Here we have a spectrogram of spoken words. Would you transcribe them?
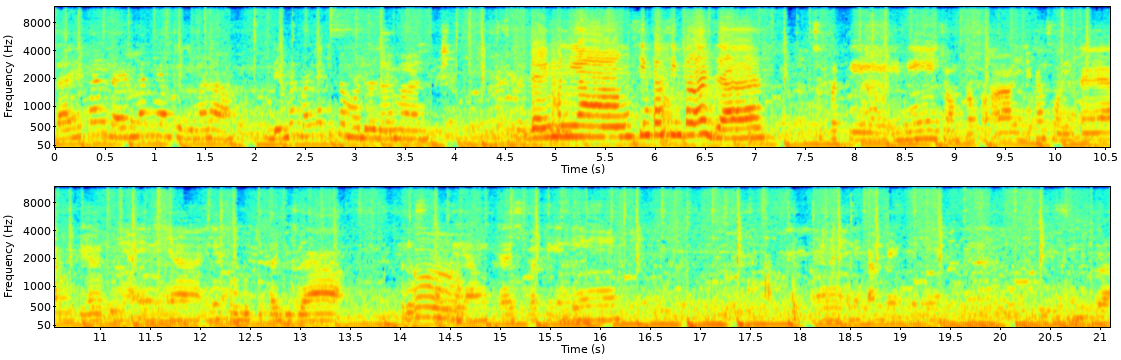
Diamond, diamond yang kayak gimana? Diamond banyak kita model diamond. Diamond yang simpel-simpel aja. Seperti ini contoh soal ini kan soliter dia punya ininya. Ini produk kita juga. Terus Oh. kalau yang kayak seperti ini ini, ini kan bank ini. Ini juga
